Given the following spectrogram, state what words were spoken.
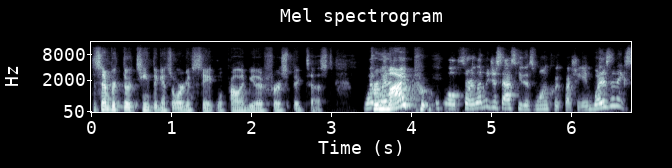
December 13th against Oregon State will probably be their first big test. What- For what my pr- well, sorry, let me just ask you this one quick question. Game. What is an ex-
